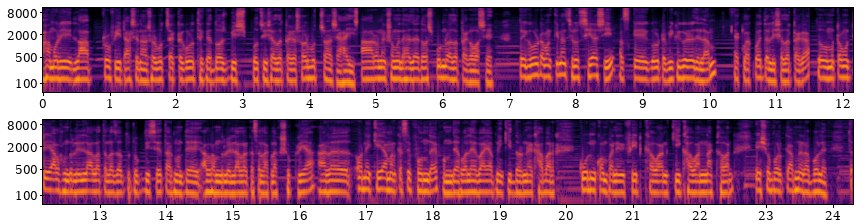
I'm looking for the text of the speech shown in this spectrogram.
আহামরি লাভ প্রফিট আসে না। সর্বোচ্চ একটা গরু থেকে দশ, বিশ, পঁচিশ হাজার টাকা সর্বোচ্চ আসে, হাই। আর অনেক সময় দেখা যায় দশ, পনেরো হাজার টাকাও আসে। তো এই গরুটা আমার কেনা ছিল ছিয়াশি, আজকে গরুটা বিক্রি করে দিলাম এক লাখ পঁয়তাল্লিশ হাজার টাকা। তো মোটামুটি আলহামদুলিল্লাহ, আল্লাহ তালা যতটুকু দিছে, তার মধ্যে আলহামদুলিল্লাহ, আল্লাহর কাছে লাখ লাখ শুক্রিয়া। আর অনেকেই আমার কাছে ফোন দেয়, ফোন দেওয়া বলে, ভাই, আপনি কি ধরনের খাবার, কোন কোম্পানির ফিড খাওয়ান, কি খাওয়ান, না খাওয়ান? এই সম্পর্কে আপনারা বলেন। তো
